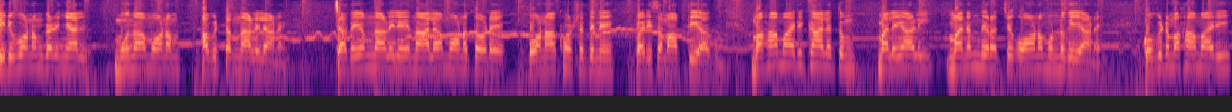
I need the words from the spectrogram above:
തിരുവോണം കഴിഞ്ഞാൽ മൂന്നാം ഓണം അവിട്ടം നാളിലാണ്. ചതയം നാളിലെ നാലാം ഓണത്തോടെ ഓണാഘോഷത്തിന് പരിസമാപ്തിയാകും. മഹാമാരിക്കാലത്തും മലയാളി മനം നിറച്ച് ഓണമുണ്ണുകയാണ്. കോവിഡ് മഹാമാരി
